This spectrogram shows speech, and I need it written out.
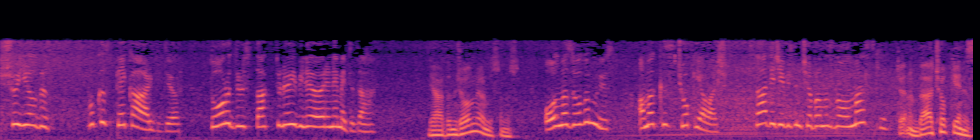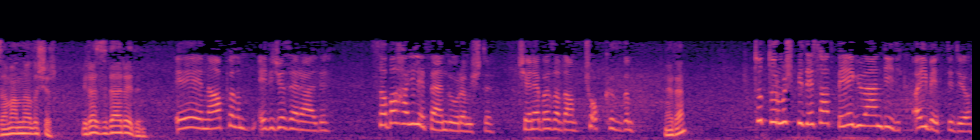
Şu Yıldız. Bu kız pek ağır gidiyor. Doğru dürüst daktiloyu bile öğrenemedi daha. Yardımcı olmuyor musunuz? Olmaz olur muyuz? Ama kız çok yavaş. Sadece bizim çabamızla olmaz ki. Canım daha çok yeni zamanla alışır. Biraz idare edin. Ee ne yapalım edeceğiz herhalde. Sabah Halil Efendi uğramıştı. Çenebaz adam çok kızdım. Neden? Tutturmuş biz Esat Bey'e güvendiydik. Ayıp etti diyor.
